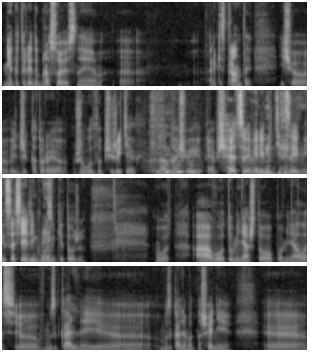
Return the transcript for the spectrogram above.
Некоторые добросовестные э, оркестранты, еще, которые живут в общежитиях, заодно еще и приобщают своими репетициями и соседей к музыке тоже. Вот. А вот у меня что поменялось э, в музыкальной, э, музыкальном отношении, э,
